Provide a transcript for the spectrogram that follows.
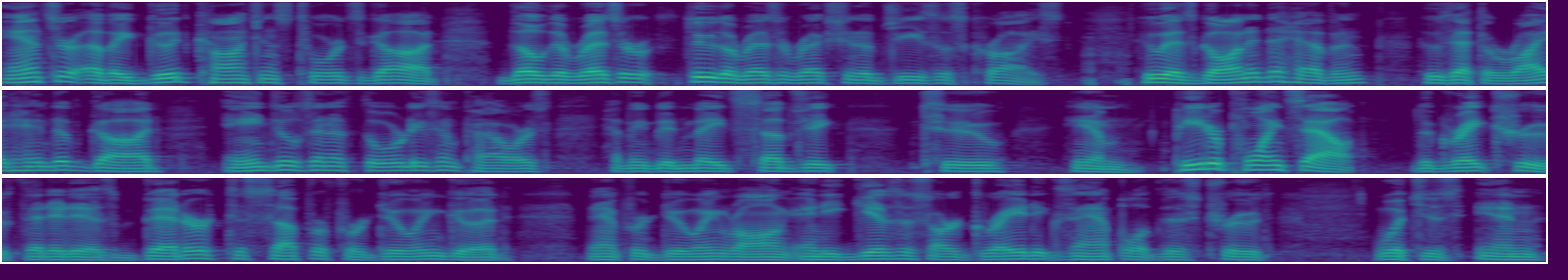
answer of a good conscience towards God, though the resur- through the resurrection of Jesus Christ, who has gone into heaven, who's at the right hand of God, angels and authorities and powers having been made subject to him. Peter points out the great truth that it is better to suffer for doing good than for doing wrong. And he gives us our great example of this truth, which is in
